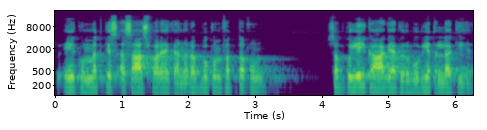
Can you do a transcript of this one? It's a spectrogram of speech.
تو ایک امت کس اساس پر ہے کہ نرب کم فتقوں سب کو یہی کہا گیا کہ ربوبیت اللہ کی ہے۔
